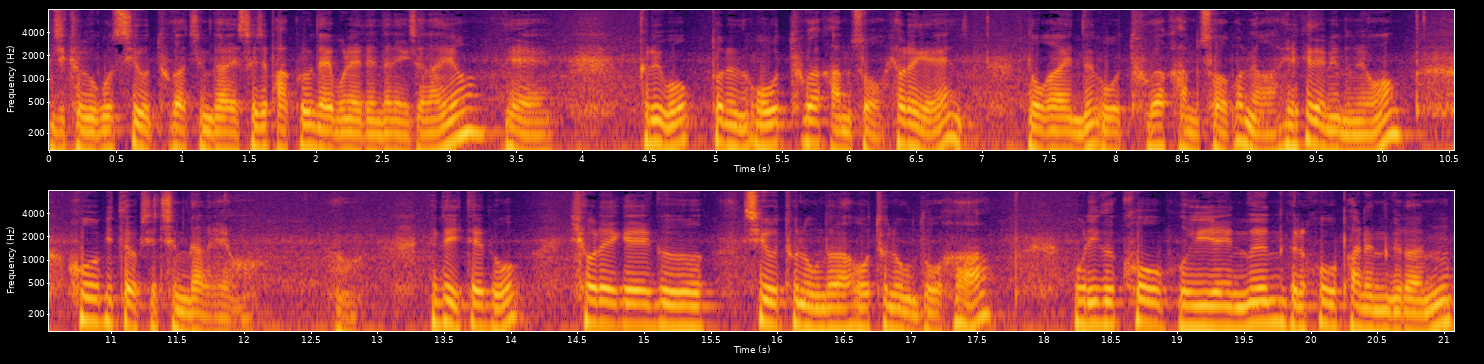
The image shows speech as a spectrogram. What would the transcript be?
이제 결국은 CO2가 증가해서 이제 밖으로 내보내야 된다는 얘기잖아요. 예. 그리고 또는 O2가 감소, 혈액에 녹아 있는 O2가 감소하거나 이렇게 되면은요 호흡이 또 역시 증가해요. 어. 근데 이때도 혈액의 그 CO2 농도나 O2 농도가 우리 그 코 부위에 있는 그 호흡하는 그런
